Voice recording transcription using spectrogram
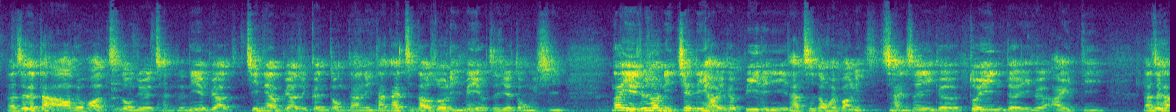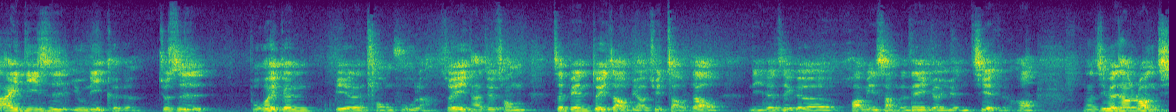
那这个大 R 的话，自动就会产生，你也不要尽量不要去跟动它，你大概知道说里面有这些东西。那也就是说，你建立好一个 B 零一，它自动会帮你产生一个对应的一个 ID。那这个 ID 是 unique 的，就是。不会跟别人重复啦，所以他就从这边对照表去找到你的这个画面上的那个原件了哈，那基本上 run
